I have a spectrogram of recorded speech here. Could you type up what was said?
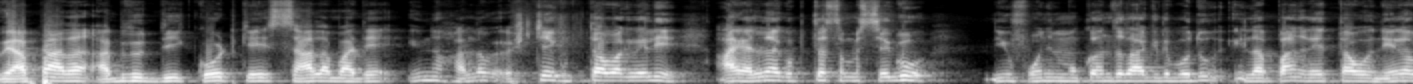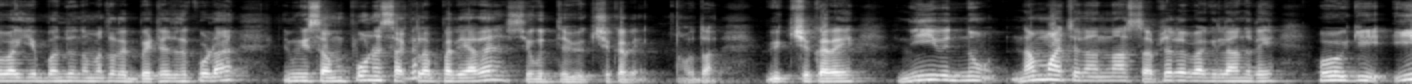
ವ್ಯಾಪಾರ, ಅಭಿವೃದ್ಧಿ ಕೋರ್ಟ್ ಕೇಸ್ ಸಾಲ ಬಾಧೆ, ಇನ್ನು ಹಲವು ಎಷ್ಟೇ ಗುಪ್ತವಾಗಿರಲಿ, ಆ ಎಲ್ಲ ಗುಪ್ತ ಸಮಸ್ಯೆಗೂ ನೀವು ಫೋನಿನ ಮುಖಾಂತರ ಆಗಿರ್ಬೋದು ಇಲ್ಲಪ್ಪ ಅಂದರೆ ತಾವು ನೇರವಾಗಿ ಬಂದು ನಮ್ಮ ಹತ್ರ ಭೇಟಿಯಾದರೂ ಕೂಡ ನಿಮಗೆ ಸಂಪೂರ್ಣ ಸಕಲ ಪರಿಹಾರ ಸಿಗುತ್ತೆ ವೀಕ್ಷಕರೇ. ಹೌದಾ? ವೀಕ್ಷಕರೇ, ನೀವಿನ್ನು ನಮ್ಮ ಚಾನಲ್ನ ಸಬ್ಸ್ಕ್ರೈಬ್ ಆಗಿಲ್ಲ ಅಂದರೆ ಹೋಗಿ ಈ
